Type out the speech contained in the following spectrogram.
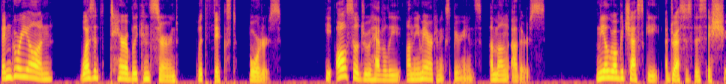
Ben Gurion wasn't terribly concerned with fixed borders. He also drew heavily on the American experience, among others. Neil Rogachevsky addresses this issue.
